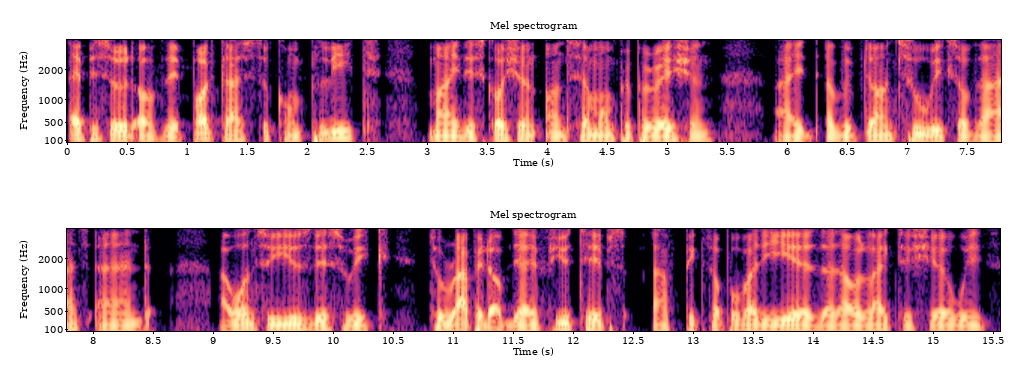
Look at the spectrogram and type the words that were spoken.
episode of the podcast to complete my discussion on sermon preparation. I uh, we've done two weeks of that, and I want to use this week to wrap it up. There are a few tips I've picked up over the years that I would like to share with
